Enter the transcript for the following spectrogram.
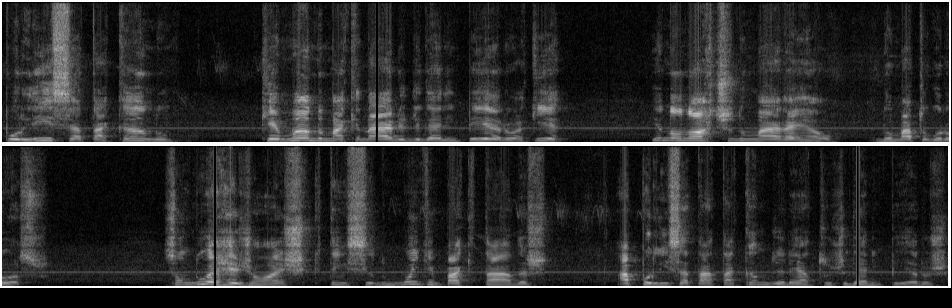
Polícia atacando, queimando maquinário de garimpeiro aqui e no norte do Maranhão, do Mato Grosso. São duas regiões que têm sido muito impactadas. A polícia está atacando direto os garimpeiros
